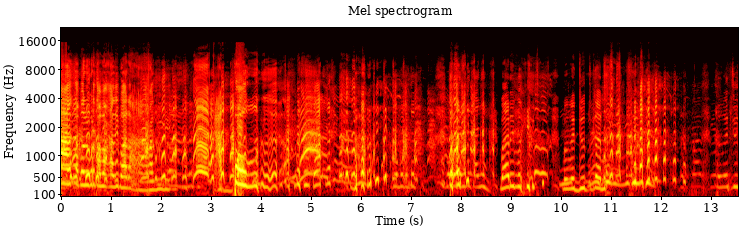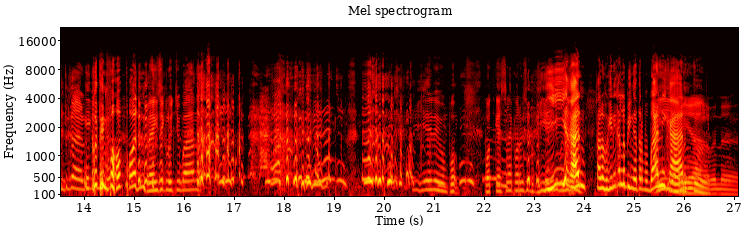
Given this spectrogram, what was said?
Masa baru pertama kali barang. Kampung. Gua begitu. Mengejutkan. mengejutkan. Ngikutin popon. Brengsek lucu banget. Iya nih po- podcast live harusnya begini. Iya kan? Kalau begini kan lebih nggak terbebani Iya, kan. Iya, Betul. benar.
